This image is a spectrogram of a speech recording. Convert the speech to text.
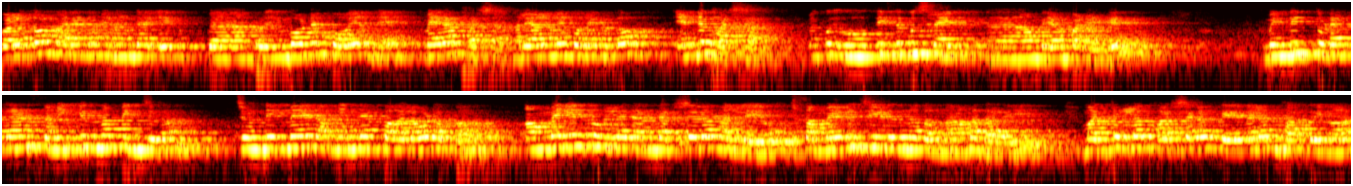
വള്ളത്തോൾ മാരാണ്ട മേനോന്റെ ഇമ്പോർട്ടന്റ് പോയമ്മേ മേരാ ഭാഷ. മലയാളമേ പോലെ എന്റെ ഭാഷ. കുച്ച് ലൈൻ ഞാൻ പറയട്ടെ. മിണ്ടി തുടങ്ങാൻ ശ്രമിക്കുന്ന പിഞ്ചുടം ചുണ്ടിന്മേൽ അമ്മിന്റെ പാലോടൊപ്പം അമ്മയെന്നുള്ള രണ്ടക്ഷരമല്ലയോ സമ്മേളിച്ചിടുന്നതൊന്നാമതായി മറ്റുള്ള ഭാഷകൾ കേവലം ധാത്രിമാർ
